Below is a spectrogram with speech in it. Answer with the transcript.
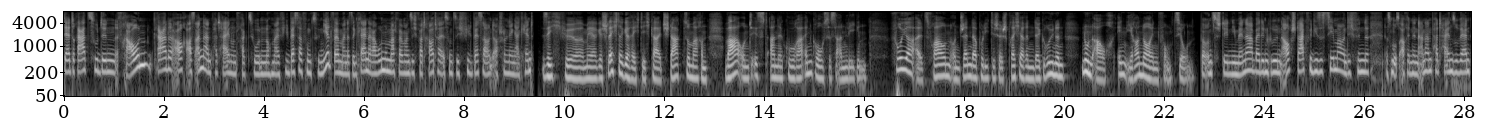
der Draht zu den Frauen gerade auch aus anderen Parteien und Fraktionen nochmal viel besser funktioniert, weil man das in kleinerer Runde macht, weil man sich vertrauter ist und sich viel besser und auch schon länger kennt. Sich für mehr Geschlechtergerechtigkeit stark zu machen, war und ist Anne Kura ein großes Anliegen früher als Frauen- und genderpolitische Sprecherin der Grünen, nun auch in ihrer neuen Funktion. Bei uns stehen die Männer bei den Grünen auch stark für dieses Thema und ich finde, das muss auch in den anderen Parteien so werden,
